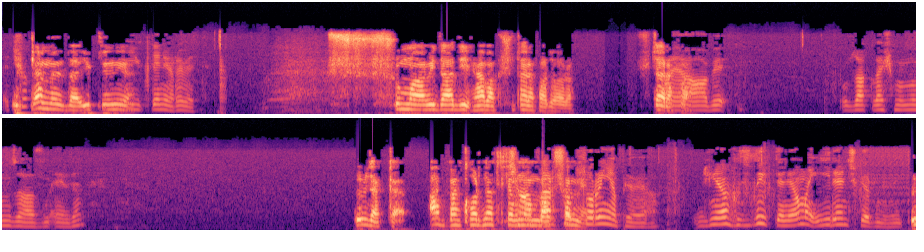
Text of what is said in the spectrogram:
E, çok Yüklenmedi daha yükleniyor. yükleniyor evet. Şu mavi daha değil. Ha bak şu tarafa doğru. Şu tarafa. Bayağı abi uzaklaşmamız lazım evden. Dur bir dakika. Abi ben koordinat kitabından Şantlar baksam çok ya. sorun yapıyor ya. Dünya hızlı yükleniyor ama iğrenç görünüyor. Ee,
